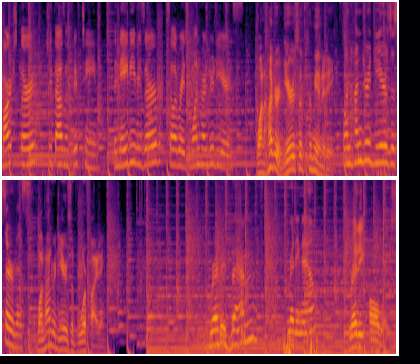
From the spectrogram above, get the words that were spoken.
March 3rd, 2015, the Navy Reserve celebrates 100 years. 100 years of community. 100 years of service. 100 years of warfighting. Ready then? Ready now? Ready always.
